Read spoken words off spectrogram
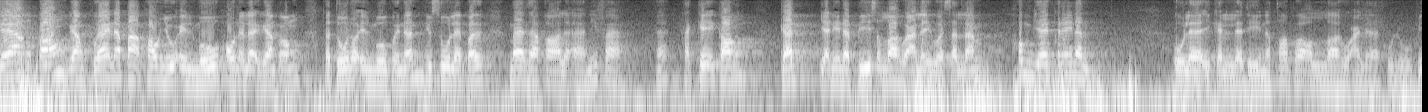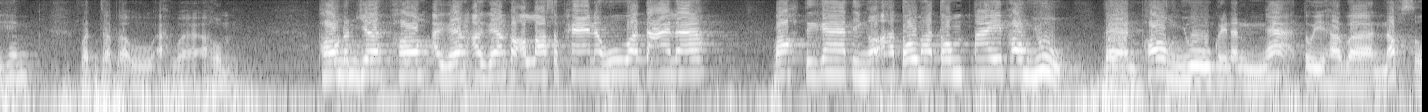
gang kong gang prai napa phong nyu ilmu phong nalai gang kong tatul ilmu penan nyu su le pa madza qala anifa ha hakik kong kat yakni nabi sallallahu alaihi wasallam hum jai kenan ulaika alladhina taba Allahu ala qulubihim wattaba'u ahwa'ahum ផងនឹងយើផងអារាំងអារាំងក៏អល់ឡោះសុផានហូវតាឡា បោះទីកាទីងក់ហាតុមហាតុមតៃផងញូតែនផងញូគេនឹងងាក់ទុយហាវ៉ាណាហ្វសូ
